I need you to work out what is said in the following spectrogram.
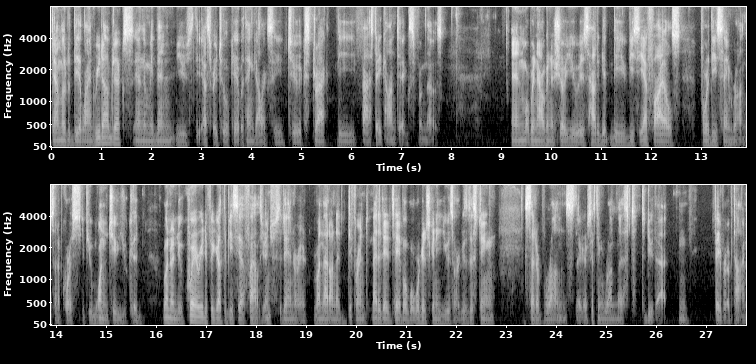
downloaded the aligned read objects, and then we then used the SRA toolkit within Galaxy to extract the FASTA contigs from those. And what we're now going to show you is how to get the VCF files for these same runs. And of course, if you wanted to, you could run a new query to figure out the VCF files you're interested in or run that on a different metadata table, but we're just going to use our existing set of runs, their existing run list to do that in favor of time.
